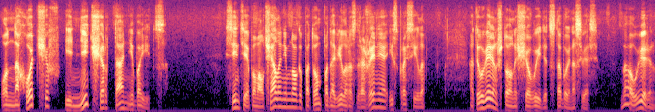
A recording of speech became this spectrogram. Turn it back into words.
Он находчив и ни черта не боится. Синтия помолчала немного, потом подавила раздражение и спросила, «А ты уверен, что он еще выйдет с тобой на связь?» «Да, уверен».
